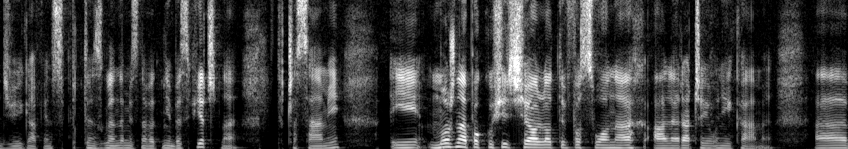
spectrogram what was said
dźwiga, więc pod tym względem jest nawet niebezpieczne czasami i można pokusić się o loty w osłonach, ale raczej unikamy. E,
